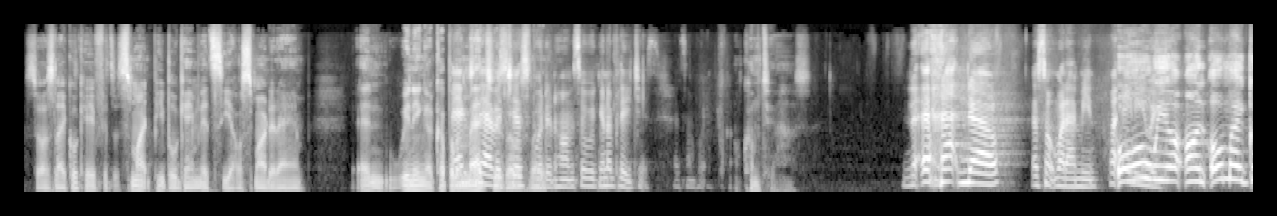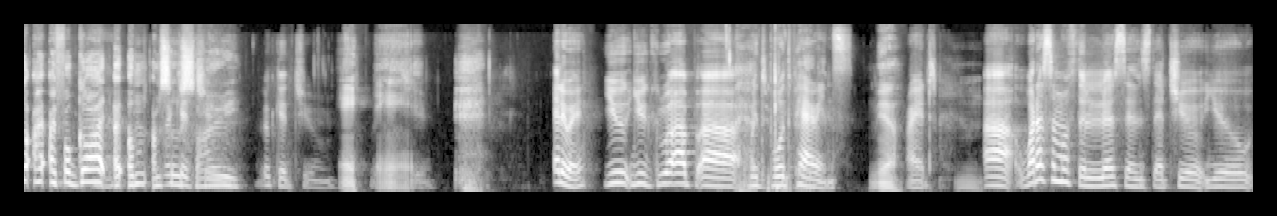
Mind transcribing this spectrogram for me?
So I was like, okay, if it's a smart people game, let's see how smart I am. And winning a couple I of have a matches, I was chessboard like, at home, so we're gonna play chess at some point. I'll come to your house. no, that's not what I mean. But Oh, anyway, we are on. Oh my god, I, I forgot. I, I'm I'm so sorry. you. Look at you. Look at you. Anyway, you you grew up uh, with both parents, Yeah. right? Uh, what are some of the lessons that your your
